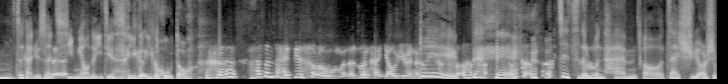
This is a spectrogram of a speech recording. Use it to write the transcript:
嗯，这感觉是很奇妙的一件 一个一个互动。他甚至还接受了我们的论坛邀约呢。对对，这次的论坛呃，在十月二十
